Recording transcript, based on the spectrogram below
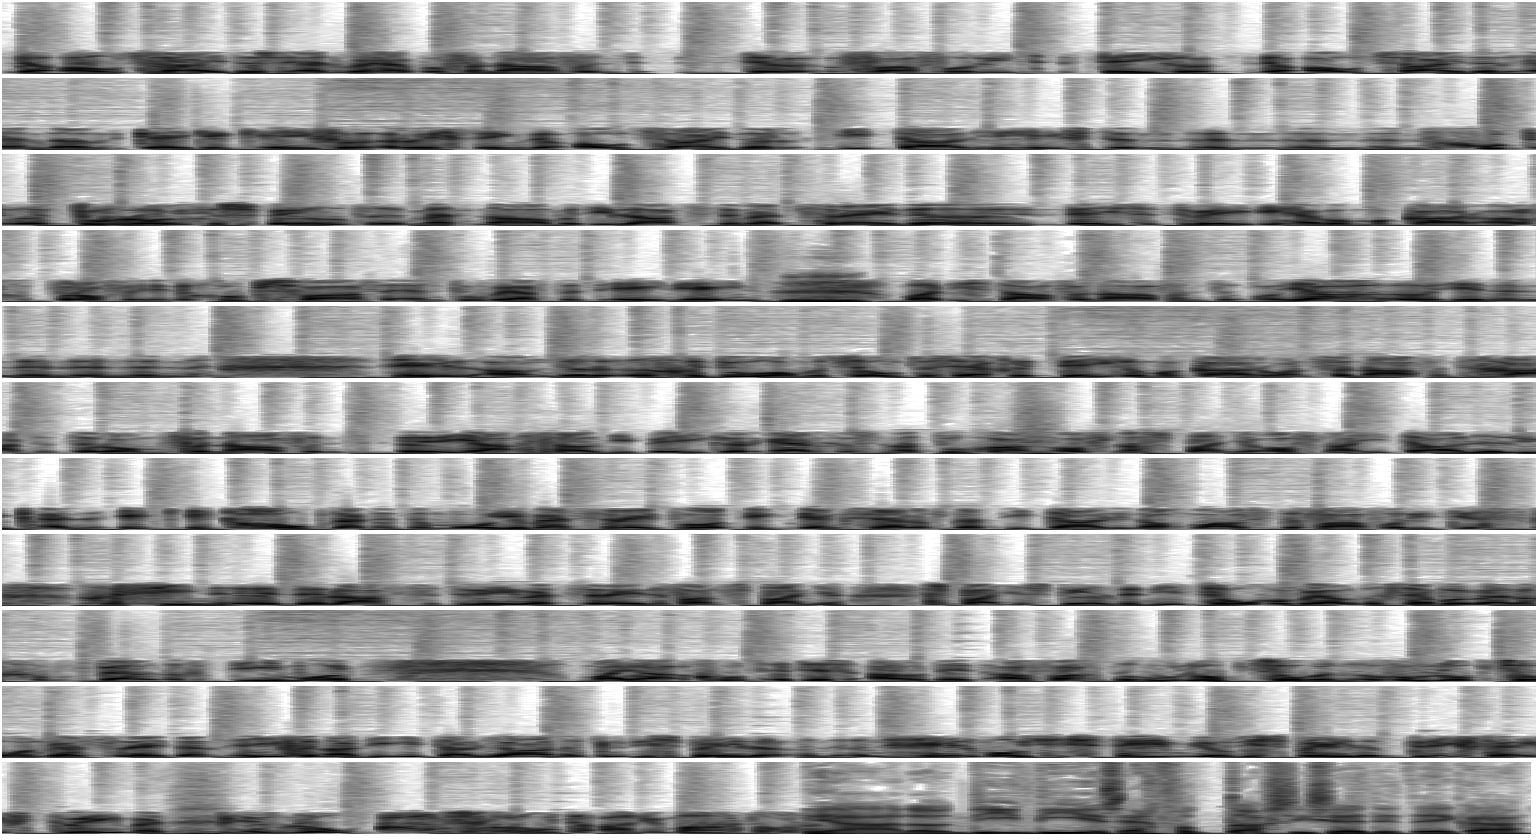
de outsiders. En we hebben vanavond de favoriet tegen de outsider. En dan kijk ik even richting de outsider. Italië heeft een, een, een, goed toernooi gespeeld. Met name die laatste wedstrijden. Deze twee die hebben elkaar al getroffen in de groepsfase. En toen werd het 1-1. Mm -hmm. Maar die staan vanavond oh ja, in een, een, een, heel ander gedoe, om het zo te zeggen, tegen elkaar. Want vanavond gaat het erom. Vanavond ja, zal die beker ergens naartoe gaan. Of naar Spanje of naar Italië, Luc. En ik, ik hoop dat het een mooie wedstrijd wordt. Ik denk zelf dat Italië nogmaals de favoriet is gezien uh, de laatste twee wedstrijden van Spanje. Spanje speelde niet zo geweldig. Ze hebben wel een geweldig team hoor. Maar ja, goed, het is altijd afwachten. Hoe loopt zo'n zo wedstrijd? En even naar die Italianen toe. Die spelen een, een heel mooi systeem, joh. Die spelen 3-5-2 met Pirlo als grote animator. Ja, die, die is echt fantastisch, hè, dit EK.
